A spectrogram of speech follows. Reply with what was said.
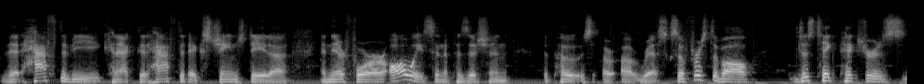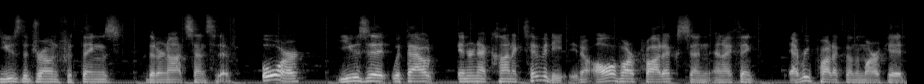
that have to be connected, have to exchange data, and therefore are always in a position to pose a, a risk. So, first of all, just take pictures, use the drone for things that are not sensitive, or use it without internet connectivity. You know, all of our products, and, and I think every product on the market,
